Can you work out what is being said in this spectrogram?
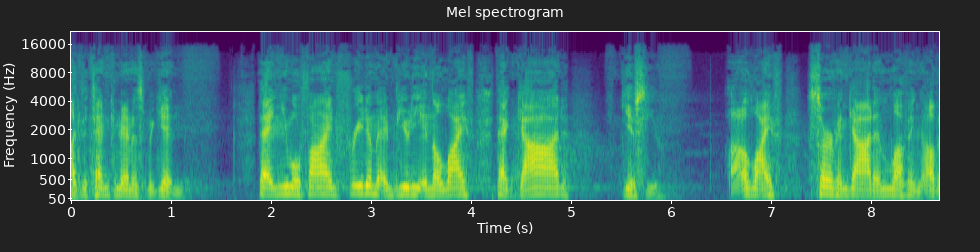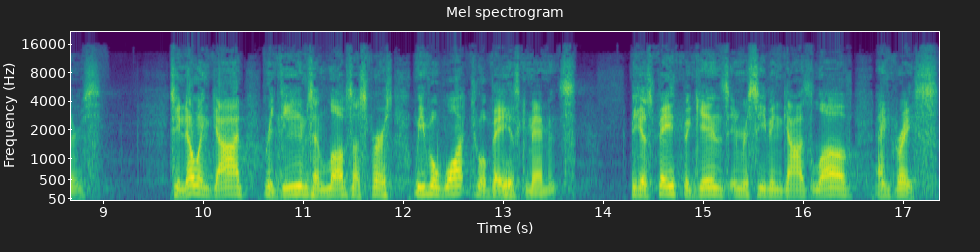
like the Ten Commandments begin, then you will find freedom and beauty in the life that God gives you. A life serving God and loving others. See, knowing God redeems and loves us first, we will want to obey His commandments. Because faith begins in receiving God's love and grace.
